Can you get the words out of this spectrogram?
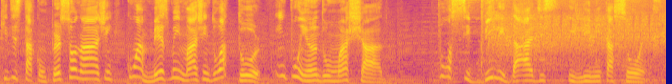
que destaca um personagem com a mesma imagem do ator, empunhando um machado. Possibilidades e limitações.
